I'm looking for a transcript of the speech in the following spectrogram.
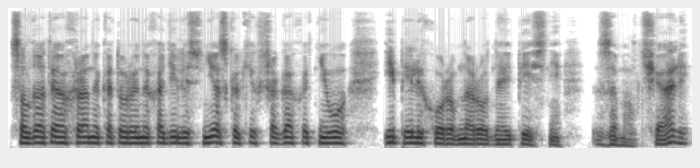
Солдаты охраны, которые находились в нескольких шагах от него и пели хором народные песни, замолчали.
